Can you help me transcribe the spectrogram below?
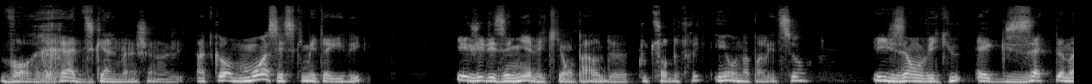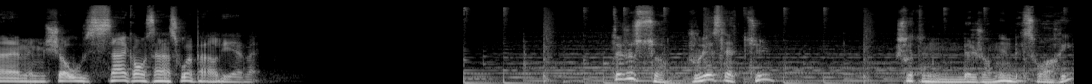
va radicalement changer. En tout cas, moi, c'est ce qui m'est arrivé. Et j'ai des amis avec qui on parle de toutes sortes de trucs et on a parlé de ça. Et ils ont vécu exactement la même chose sans qu'on s'en soit parlé avant. C'est juste ça. Je vous laisse là-dessus. Je souhaite une belle journée, une belle soirée.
